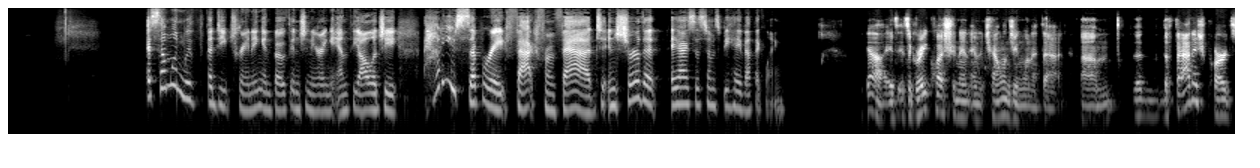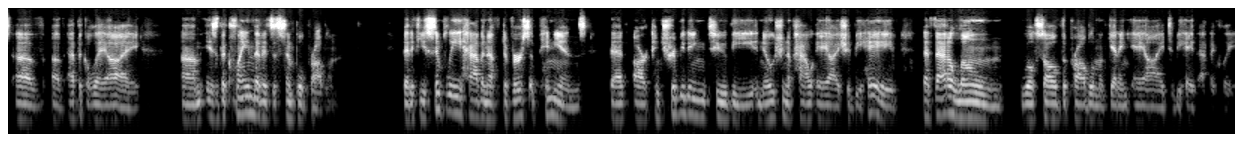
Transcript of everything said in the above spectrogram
As someone with a deep training in both engineering and theology, how do you separate fact from fad to ensure that AI systems behave ethically? Yeah, it's, it's a great question and, and a challenging one at that. Um, the, the faddish parts of, of ethical AI um, is the claim that it's a simple problem. That if you simply have enough diverse opinions that are contributing to the notion of how AI should behave, that that alone will solve the problem of getting AI to behave ethically.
